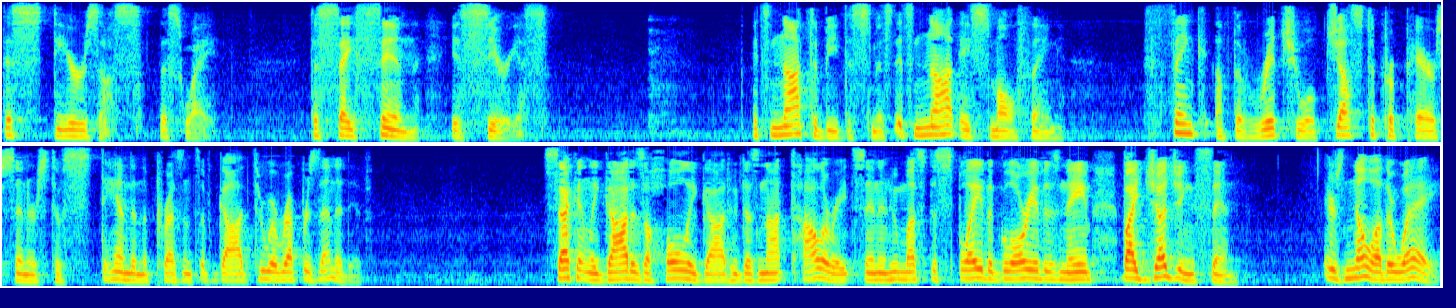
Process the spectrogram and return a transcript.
This steers us this way to say sin is serious. It's not to be dismissed, it's not a small thing. Think of the ritual just to prepare sinners to stand in the presence of God through a representative. Secondly, God is a holy God who does not tolerate sin and who must display the glory of his name by judging sin. There's no other way.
